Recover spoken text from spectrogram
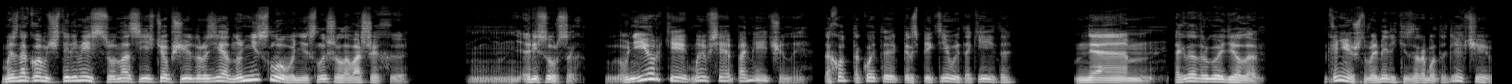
Мы знакомы четыре месяца, у нас есть общие друзья, но ни слова не слышал о ваших э, ресурсах. В Нью-Йорке мы все помечены. Доход такой-то, перспективы такие-то. Да, тогда другое дело. Конечно, в Америке заработать легче.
